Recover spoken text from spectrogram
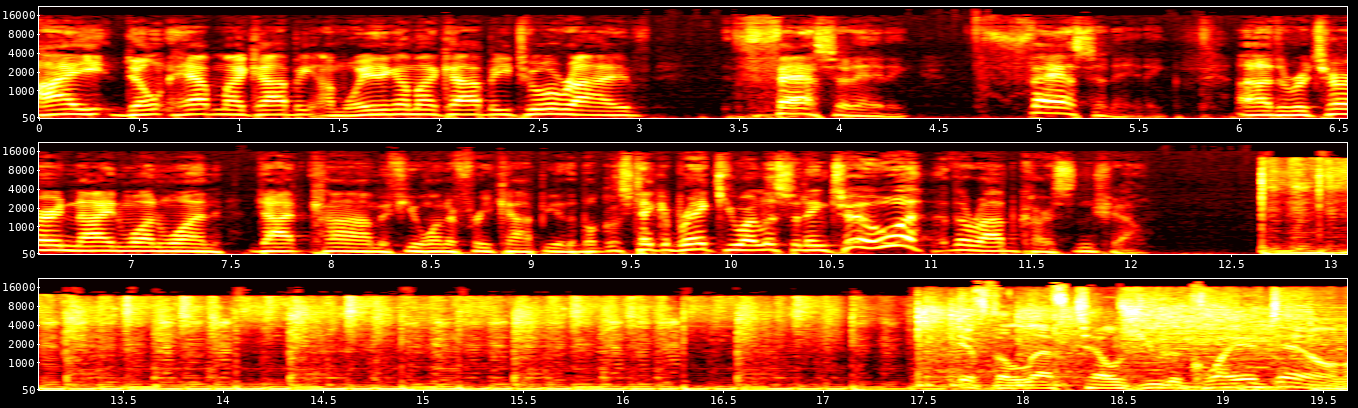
I don't have my copy. I'm waiting on my copy to arrive. Fascinating. Fascinating. Uh, the return911.com if you want a free copy of the book. Let's take a break. You are listening to The Rob Carson Show. If the left tells you to quiet down,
